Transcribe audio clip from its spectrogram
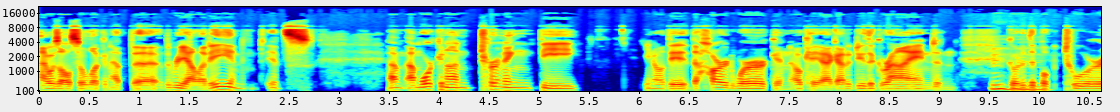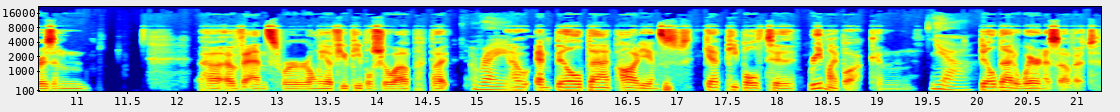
I was also looking at the the reality, and it's I'm, I'm working on turning the you know the the hard work and okay I got to do the grind and go to the Mhm. book tours and uh, events where only a few people show up but Right. you know and build that audience get people to read my book and yeah. build that awareness of it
